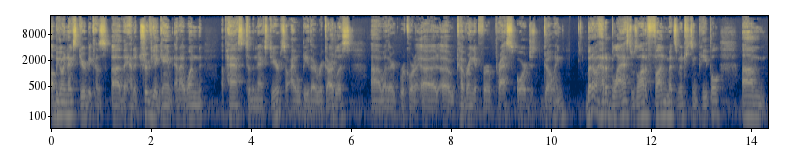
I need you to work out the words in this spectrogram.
I'll be going next year because uh, they had a trivia game and I won a pass to the next year, so I will be there regardless, uh, whether recording, uh, uh, covering it for press or just going. But I had a blast. It was a lot of fun. Met some interesting people. Um,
